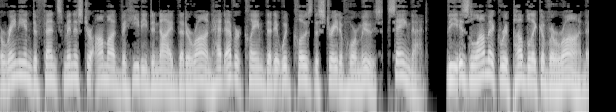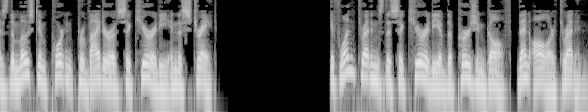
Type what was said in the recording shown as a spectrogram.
Iranian Defense Minister Ahmad Vahidi denied that Iran had ever claimed that it would close the Strait of Hormuz, saying that, "...the Islamic Republic of Iran is the most important provider of security in the strait if one threatens the security of the Persian Gulf, then all are threatened."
